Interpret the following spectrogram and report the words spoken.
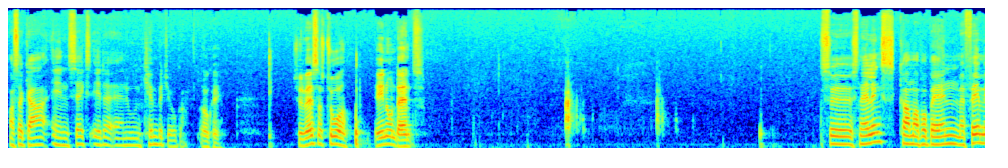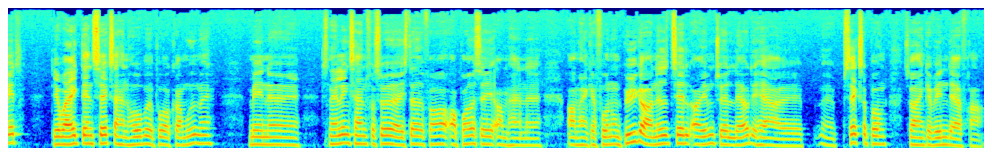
og så gar en 6 etter er nu en kæmpe joker. Okay. Sylvesters tur. Endnu en dans. Så Snellings kommer på banen med 5-1. Det var ikke den 6, han håbede på at komme ud med. Men øh, Snellings han forsøger i stedet for at prøve at se, om han, øh, om han kan få nogle byggere ned til og eventuelt lave det her øh, øh, sekserpunkt, så han kan vinde derfra.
